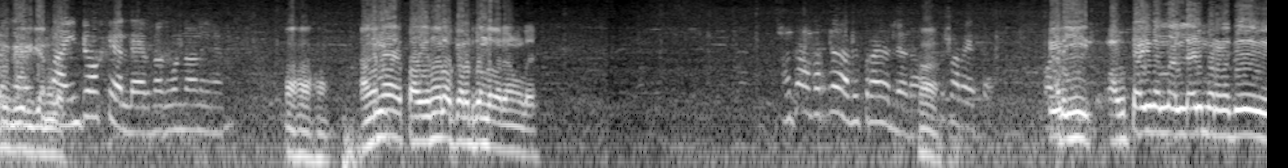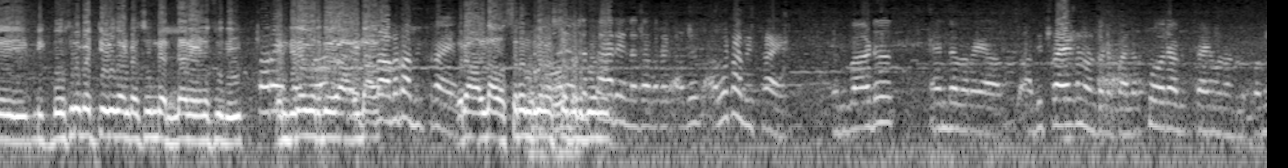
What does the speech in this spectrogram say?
പ്രതികരിക്കാൻ മൈൻഡ് ഓക്കെ അല്ലായിരുന്നു. അതുകൊണ്ടാണ് ഞാൻ അങ്ങനെ പറയുന്നതിലൊക്കെ അടുത്ത് എന്താ പറയാനുള്ളത് അത് അവരുടെ അഭിപ്രായമല്ലേടാ പറയട്ടെ. ഈ ഔട്ടായി വന്ന എല്ലാരും പറയണത് ഈ ബിഗ് ബോസിനെ പറ്റിയ ഒരു കണ്ടസ്റ്റന്റ് എല്ലാ രേണുസുതി എന്തിനാ വെറുതെ ഒരാളുടെ അഭിപ്രായം. ഒരാളുടെ അവസരം എന്തിനാ അഭിപ്രായം. ഒരുപാട് എന്താ പറയാ അഭിപ്രായങ്ങളുണ്ടല്ലോ പലർക്കും ഓരോ അഭിപ്രായങ്ങളുണ്ടല്ലോ ഇപ്പം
